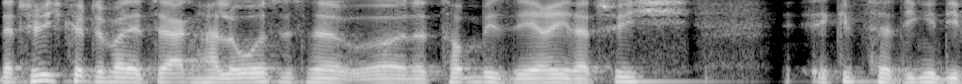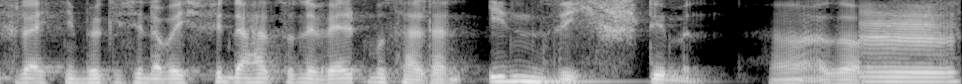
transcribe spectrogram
natürlich könnte man jetzt sagen, hallo, es ist eine, eine Zombie-Serie, natürlich gibt's da Dinge, die vielleicht nicht möglich sind, aber ich finde halt, so eine Welt muss halt dann in sich stimmen. Ja, also mm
